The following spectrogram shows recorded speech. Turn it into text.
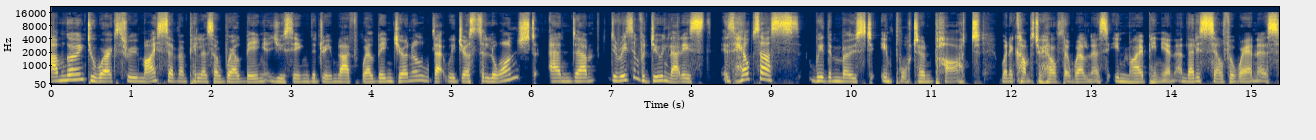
I'm going to work through my seven pillars of well-being using the Dream Life Wellbeing Journal that we just launched. And um, the reason for doing that is it helps us with the most important part when it comes to health and wellness, in my opinion, and that is self-awareness.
